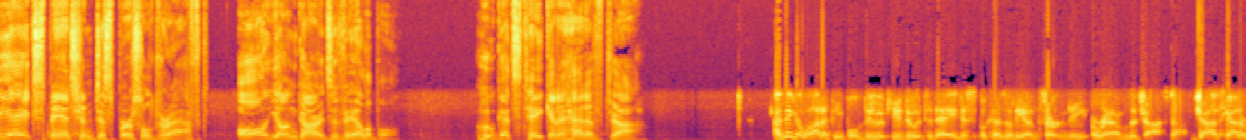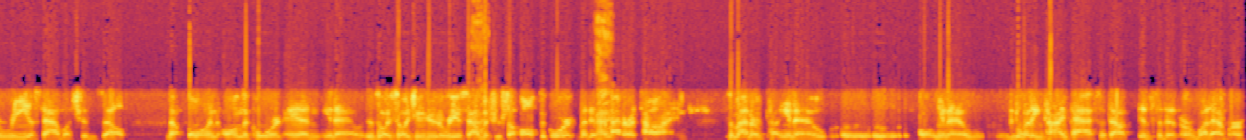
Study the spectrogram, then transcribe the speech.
NBA expansion dispersal draft, all young guards available. Who gets taken ahead of Ja? I think a lot of people do if you do it today just because of the uncertainty around the Ja stuff. Ja's got to reestablish himself now on on the court, and you know there's only so much you can do to reestablish yourself off the court, but it's Right. a matter of time. It's a matter of you know uh, you know letting time pass without incident or whatever.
